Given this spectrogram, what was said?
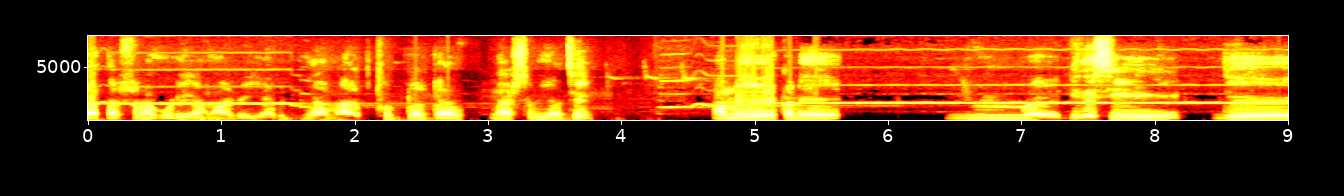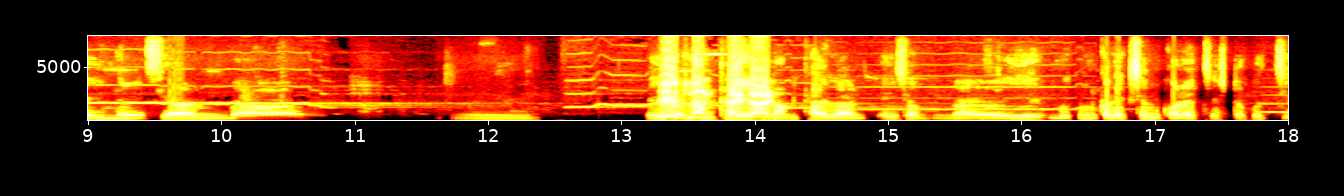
দেখাশোনা করি। আমার এই অ্যাডিনিয়াম হার্প ছোট্ট একটা নার্সারি আছে। আমি এখানে বিদেশি যে ইন্দোনেশিয়ান বা ভিয়েতনাম থাইল্যান্ড। থাইল্যান্ড এইসব নতুন কালেকশন করার চেষ্টা করছি।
